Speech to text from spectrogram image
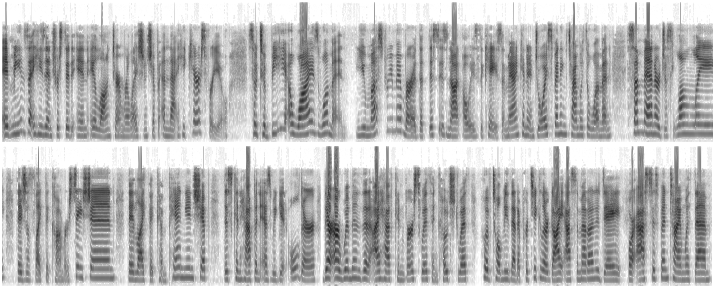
it means that he's interested in a long term relationship and that he cares for you. So, to be a wise woman, you must remember that this is not always the case. A man can enjoy spending time with a woman. Some men are just lonely. They just like the conversation. They like the companionship. This can happen as we get older. There are women that I have conversed with and coached with who have told me that a particular guy asked them out on a date or asked to spend time with them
